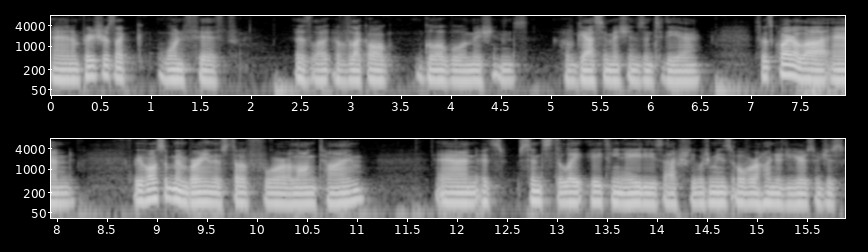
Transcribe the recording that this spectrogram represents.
and i'm pretty sure it's like one fifth of like, of like all global emissions of gas emissions into the air. So it's quite a lot, and we've also been burning this stuff for a long time, and it's since the late 1880s actually, which means over 100 years of just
